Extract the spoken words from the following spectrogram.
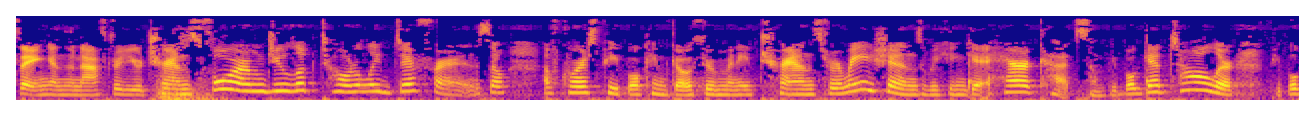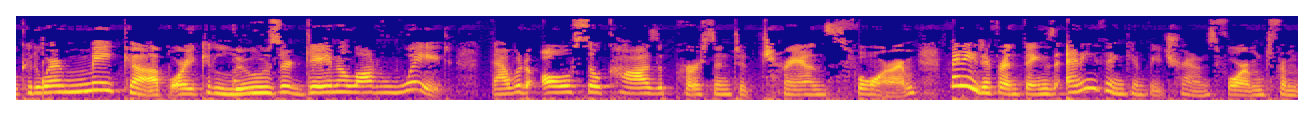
thing, and then after you transformed, you look totally different. So, of course, people can go through many transformations. We can get haircuts. Some people get taller. People could wear makeup, or you could lose or gain a lot of weight. That would also cause a person to transform. Many different things. Anything can be transformed from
